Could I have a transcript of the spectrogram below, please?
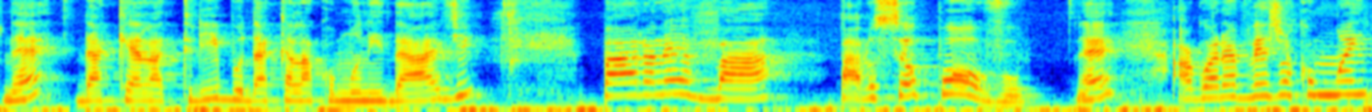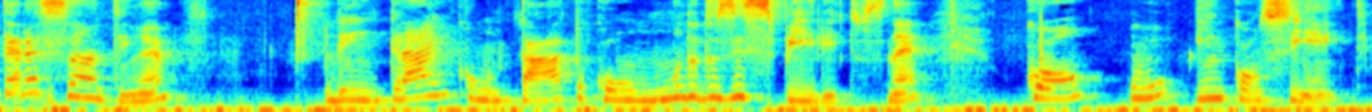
né, daquela tribo, daquela comunidade, para levar para o seu povo. Né? Agora veja como é interessante, né? De entrar em contato com o mundo dos espíritos, né? Com o inconsciente.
